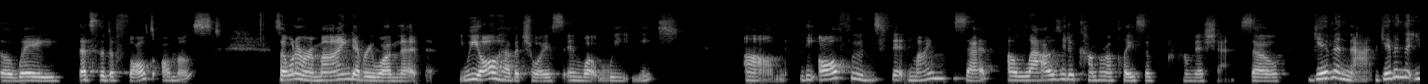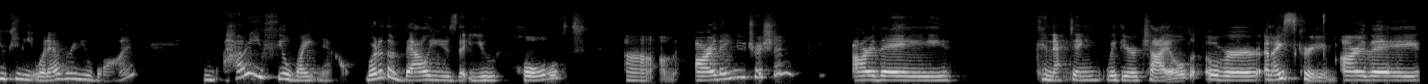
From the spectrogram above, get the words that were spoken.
the way that's the default almost. So i want to remind everyone that we all have a choice in what we eat. Um, the all foods fit mindset allows you to come from a place of permission. So, given that, given that you can eat whatever you want, how do you feel right now? What are the values that you hold? Um, are they nutrition? are they connecting with your child over an ice cream? Are they,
